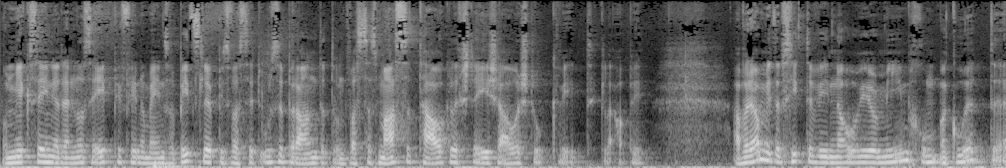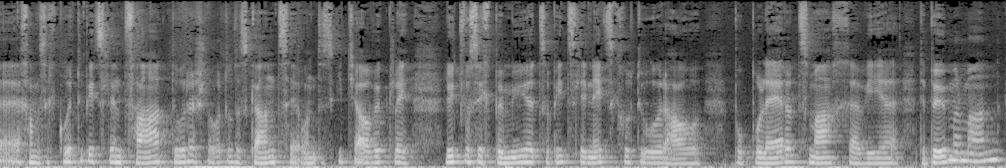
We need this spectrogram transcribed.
Und wir sehen ja dann nur das Epiphänomen, so ein bisschen etwas, was dort rausbrandet und was das massentauglichste ist, auch ein Stück weit, glaube ich. Aber ja, mit der Seite wie Know Your Meme kommt man gut, äh, kann man sich gut ein bisschen einen Pfad durchschlagen durch das Ganze. Und es gibt ja auch wirklich Leute, die sich bemühen, so ein bisschen Netzkultur auch populärer zu machen, wie der Böhmermann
